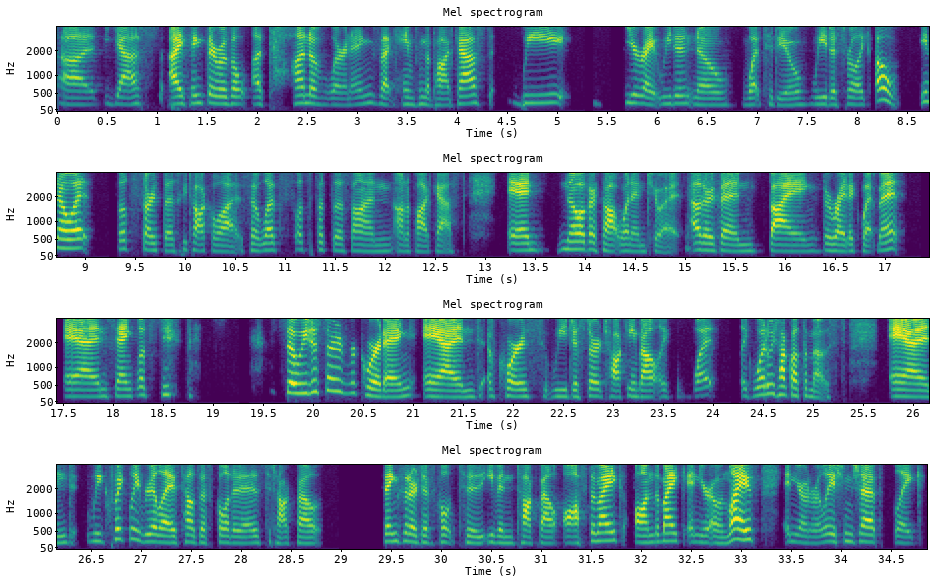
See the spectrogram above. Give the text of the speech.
Uh, yes, I think there was a, a ton of learnings that came from the podcast. We, you're right, we didn't know what to do. We just were like, oh, you know what? let's start this. We talk a lot. So let's let's put this on on a podcast. And no other thought went into it other than buying the right equipment and saying, let's do this. So we just started recording and of course we just started talking about like what like what do we talk about the most? And we quickly realized how difficult it is to talk about things that are difficult to even talk about off the mic, on the mic in your own life, in your own relationship. Like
